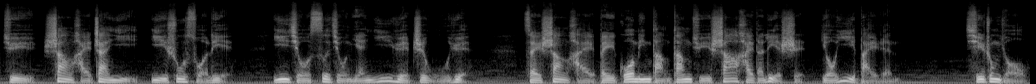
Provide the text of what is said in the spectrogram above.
据《上海战役》一书所列，一九四九年一月至五月，在上海被国民党当局杀害的烈士有一百人，其中有。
